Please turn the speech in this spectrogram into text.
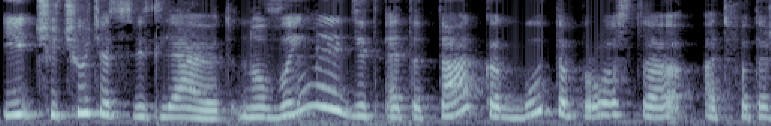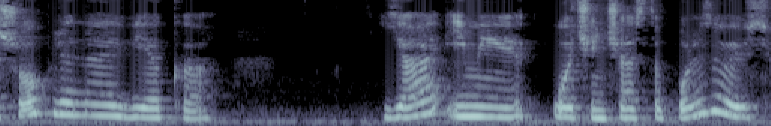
и чуть-чуть осветляют. Но выглядит это так, как будто просто отфотошопленное века. Я ими очень часто пользуюсь,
